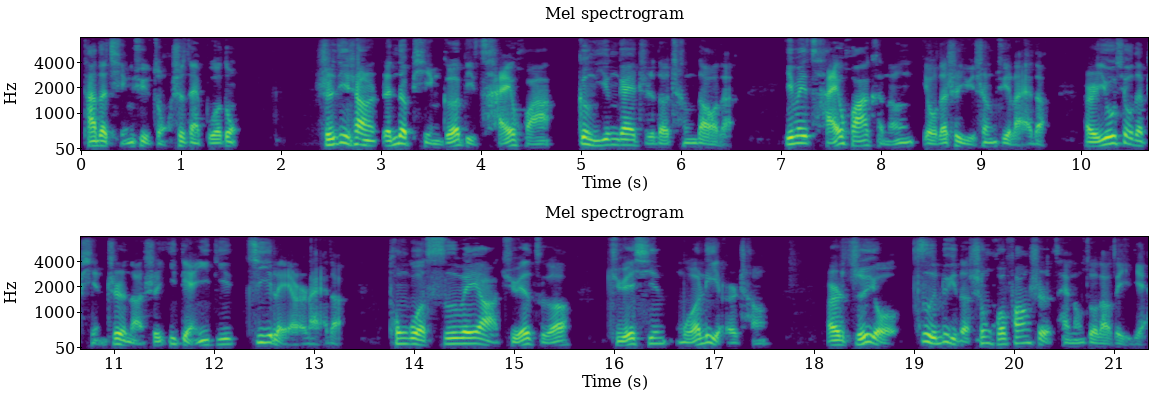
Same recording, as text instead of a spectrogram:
他的情绪总是在波动。实际上，人的品格比才华更应该值得称道的，因为才华可能有的是与生俱来的，而优秀的品质呢，是一点一滴积累而来的，通过思维啊、抉择、决心磨砺而成。而只有自律的生活方式才能做到这一点。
